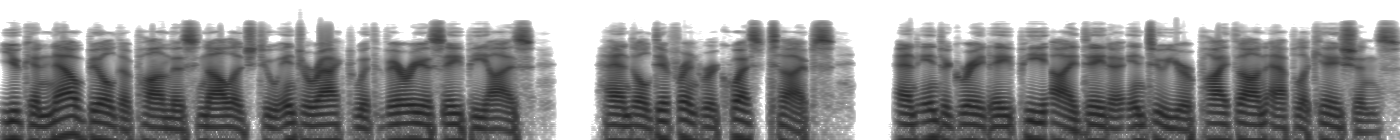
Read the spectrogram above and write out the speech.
You can now build upon this knowledge to interact with various APIs, handle different request types, and integrate API data into your Python applications.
